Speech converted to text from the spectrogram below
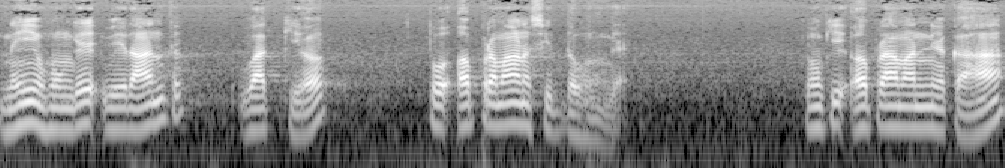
नहीं होंगे वेदांत वाक्य तो अप्रमाण सिद्ध होंगे। क्योंकि अप्रामाण्य का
